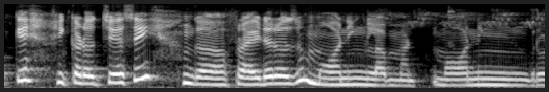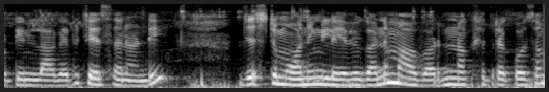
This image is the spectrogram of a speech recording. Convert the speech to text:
ఓకే ఇక్కడ వచ్చేసి ఇంకా ఫ్రైడే రోజు మార్నింగ్ లా మార్నింగ్ రొటీన్ లాగా అయితే చేశానండి. జస్ట్ మార్నింగ్ లేవగానే మా వరుణ నక్షత్ర కోసం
